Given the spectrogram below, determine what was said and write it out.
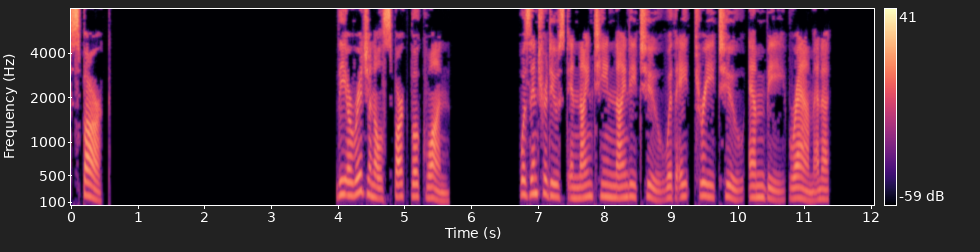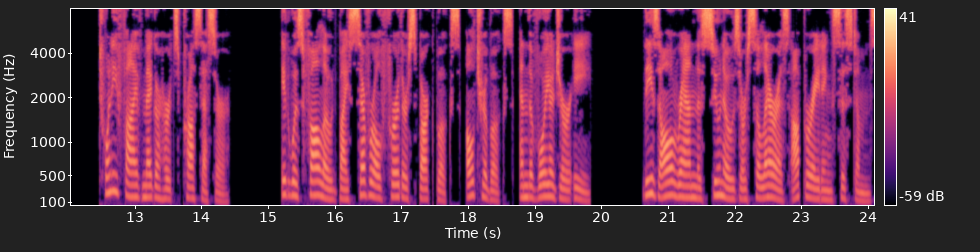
SPARC The original SPARCbook 1 was introduced in 1992 with 832 MB RAM and a 25 MHz processor. It was followed by several further SPARCbooks, Ultrabooks, and the Voyager E. These all ran the SunOS or Solaris operating systems.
